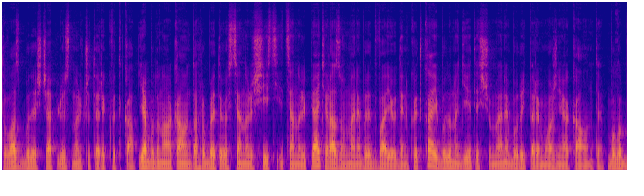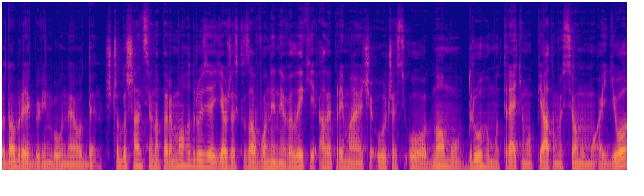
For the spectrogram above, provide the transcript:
то у вас буде ще плюс 0,4 квитка. Я буду на аккаунтах робити ось це 0,6 і це 0,5. Разом в мене буде 2 і 1 квитка, і буду надіятися, що в мене будуть переможні аккаунти. Було би добре, якби він був не один. Щодо шансів на перемогу, друзі, я вже сказав, вони невеликі, але приймаючи участь у одному, другому, третьому, п'ятому, сьомому IDO,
